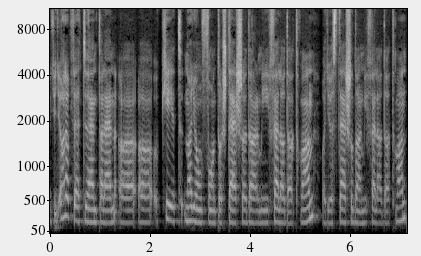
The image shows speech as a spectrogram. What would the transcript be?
Úgyhogy alapvetően talán a, a két nagyon fontos társadalmi feladat van, vagy össztársadalmi feladat van,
